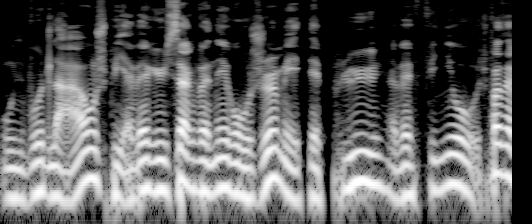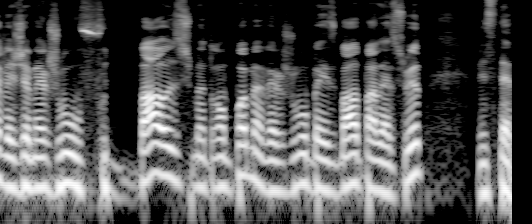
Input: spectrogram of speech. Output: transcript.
au niveau de la hanche. Puis il avait réussi à revenir au jeu, mais était plus. avait fini au. Je pense qu'il n'avait jamais joué au football, si je ne me trompe pas, mais avait joué au baseball par la suite. Mais c'était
